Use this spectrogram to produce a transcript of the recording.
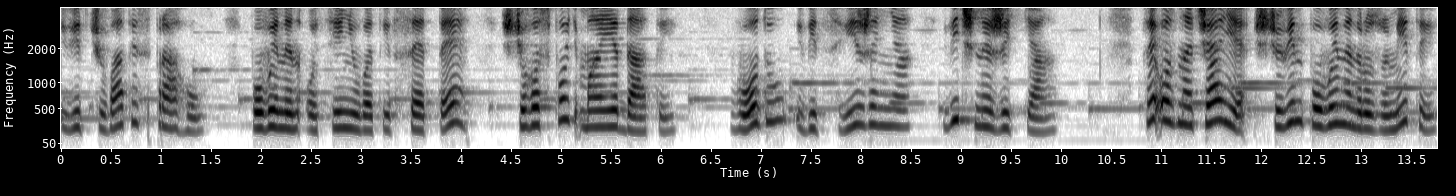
відчувати спрагу, повинен оцінювати все те, що Господь має дати воду, відсвіження, вічне життя. Це означає, що він повинен розуміти,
